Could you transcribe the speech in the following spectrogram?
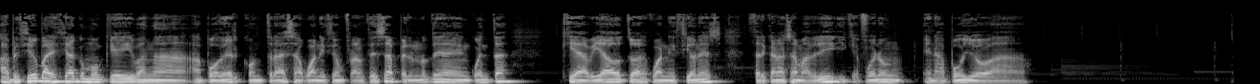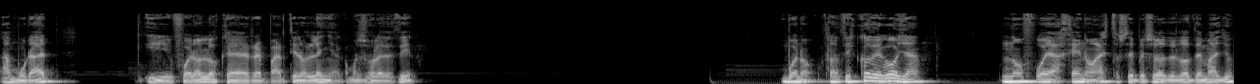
al principio parecía como que iban a, poder contra esa guarnición francesa, pero no tenían en cuenta que había otras guarniciones cercanas a Madrid y que fueron en apoyo a, a Murat y fueron los que repartieron leña, como se suele decir. Bueno, Francisco de Goya no fue ajeno a estos episodios del 2 de mayo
